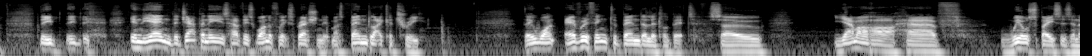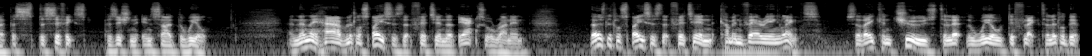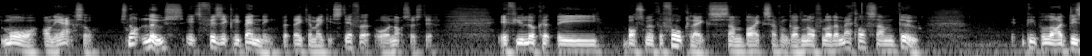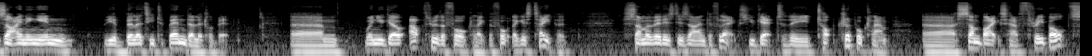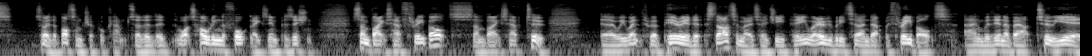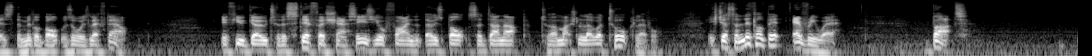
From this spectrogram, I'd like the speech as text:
the, the in the end, the Japanese have this wonderful expression: "It must bend like a tree." They want everything to bend a little bit. So, Yamaha have wheel spaces in a specific position inside the wheel. And then they have little spaces that fit in that the axle run in. Those little spaces that fit in come in varying lengths. So they can choose to let the wheel deflect a little bit more on the axle. It's not loose, it's physically bending, but they can make it stiffer or not so stiff. If you look at the bottom of the fork legs, some bikes haven't got an awful lot of metal, some do. People are designing in the ability to bend a little bit. Um, when you go up through the fork leg, the fork leg is tapered. Some of it is designed to flex. You get to the top triple clamp. Uh, some bikes have three bolts. Sorry, the bottom triple clamp. So the, what's holding the fork legs in position. Some bikes have three bolts. Some bikes have two. Uh, we went through a period at the start of MotoGP where everybody turned up with three bolts, and within about two years, the middle bolt was always left out. If you go to the stiffer chassis, you'll find that those bolts are done up to a much lower torque level. It's just a little bit everywhere. But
